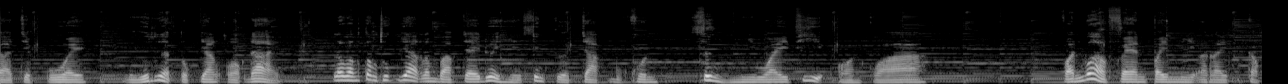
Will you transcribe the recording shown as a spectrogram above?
กาสเจ็บป่วย หรือเลือดตกยางออกได้ ระวังต้องทุกข์ยากลำบากใจด้วยเหตุซึ่งเกิดจากบุคคล ซึ่งมีวัยที่อ่อนกว่า ฝันว่าแฟนไปมีอะไรกับ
